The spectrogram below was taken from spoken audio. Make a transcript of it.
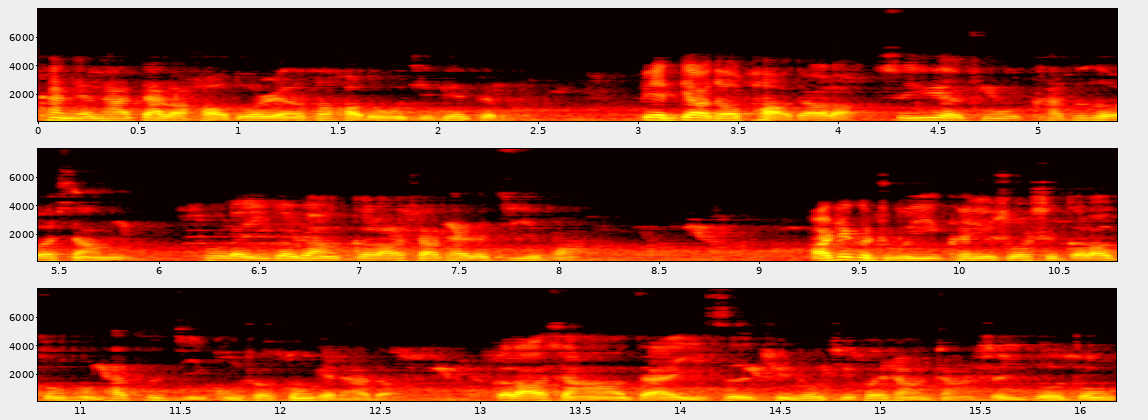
看见他带了好多人和好多武器，便便掉头跑掉了。十一月初，卡斯特罗想出了一个让格劳下台的计划，而这个主意可以说是格劳总统他自己拱手送给他的。格劳想要在一次群众集会上展示一座钟，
